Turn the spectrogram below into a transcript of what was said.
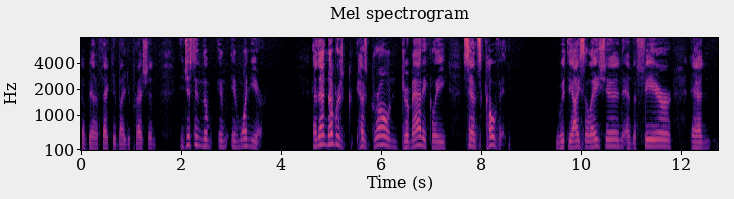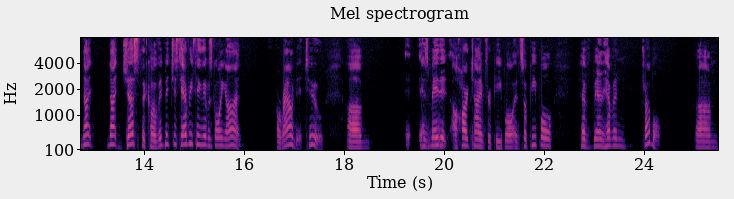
have been affected by depression just in the in, in one year. And that number has grown dramatically since COVID with the isolation and the fear and not not just the COVID, but just everything that was going on around it too, um, has made it a hard time for people, and so people have been having trouble. Um,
